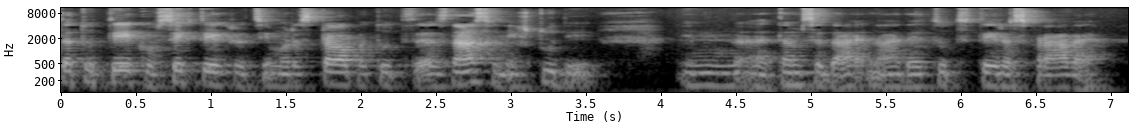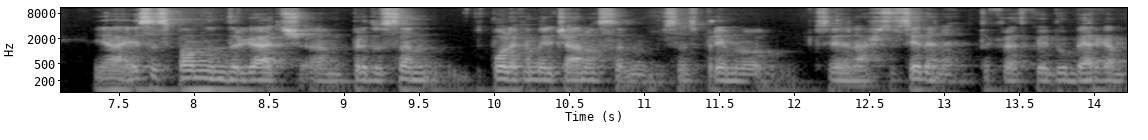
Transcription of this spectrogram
datoteko vseh teh recimo, razprav, pa tudi eh, znanstvenih študij. In eh, tam se da, najde tudi te razprave. Ja, jaz se spomnim drugače, um, predvsem poleg američanov sem, sem spremljal, seveda, naše sosedene, takrat, ko je bil Bergam.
